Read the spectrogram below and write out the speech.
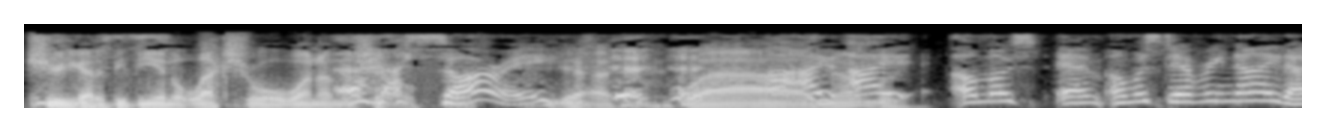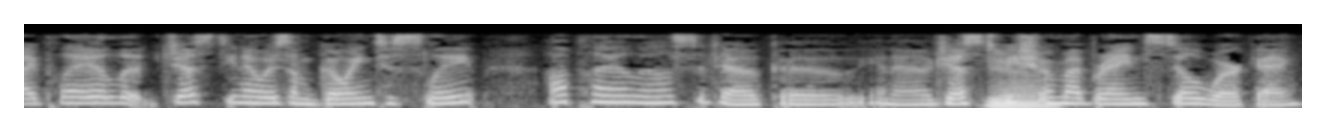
sure. You got to be the intellectual one on the show. Sorry. Yeah. Wow. I, number- I almost almost every night I play a li- just you know as I'm going to sleep I'll play a little Sudoku you know just to be sure my brain's still working.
